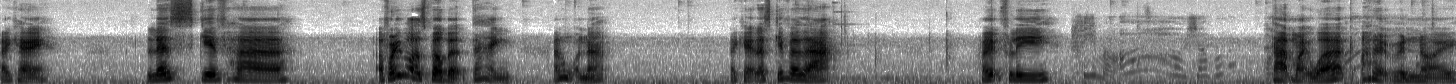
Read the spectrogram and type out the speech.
Okay. Let's give her. I've already got a spell book. Dang, I don't want that. Okay, let's give her that. Hopefully that might work. I don't even know.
